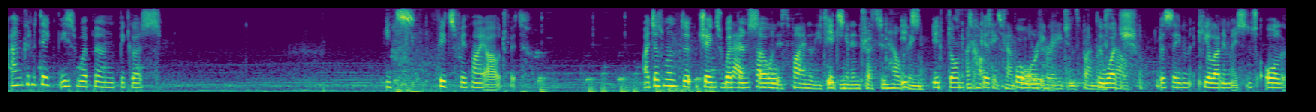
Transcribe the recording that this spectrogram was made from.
I'm gonna take this weapon because it fits with my outfit. I just want to change I'm weapons so is finally taking an interest in helping. it don't I get take down all of boring her agents by to watch the same kill animations all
